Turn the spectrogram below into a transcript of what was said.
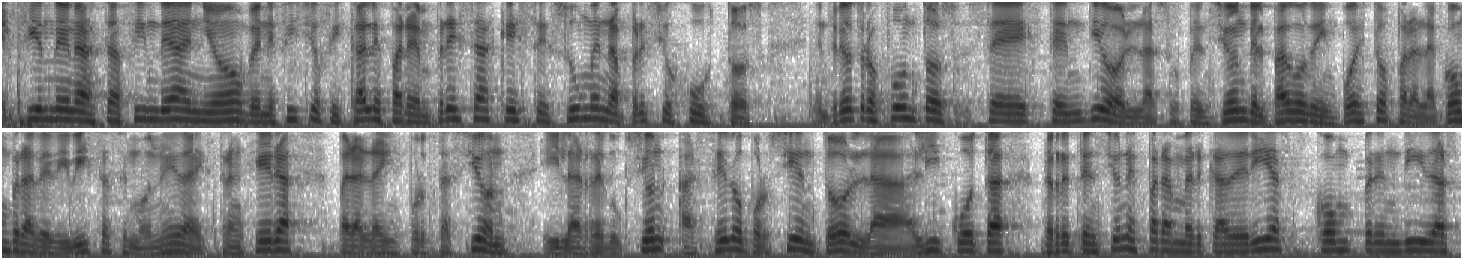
Extienden hasta fin de año beneficios fiscales para empresas que se sumen a precios justos. Entre otros puntos, se extendió la suspensión del pago de impuestos para la compra de divisas en moneda extranjera para la importación y la reducción a 0% la alícuota de retenciones para mercaderías comprendidas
